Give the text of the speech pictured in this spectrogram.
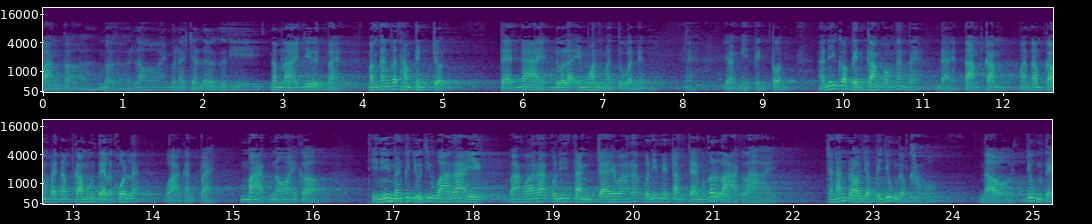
ฟังก็เมื่อลอย เมื่อไหร่จะเลิกสักทีน้ำลายยืดไป บางท่านก็ทำเป็นจด แต่ได้โดราเอมอนมาตัวหนึ่งนะอย่างนี้เป็นต้น อันนี้ก็เป็นกรรมของท่านไป ได้ตามกรรมมาตามกรรมไปตามกรรมของแต่ละคนแล้วว่ากันไป มากน้อยก็ ทีนี้มันก็อยู่ที่วาระอีก บางวาระคนนี้ตั้งใจ วาระคนนี้ไม่ตั้งใจมันก็หลากหลาย ฉะนั้นเราอย่าไปยุ่งกับเขา เรายุ่งแต่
